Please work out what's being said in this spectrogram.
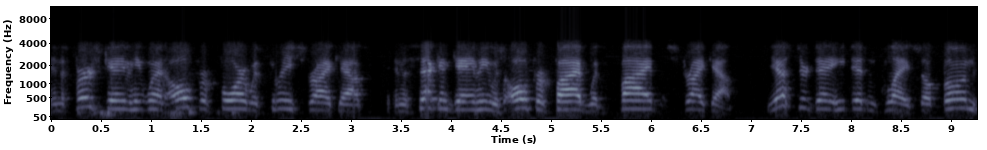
In the first game, he went 0 for 4 with three strikeouts. In the second game, he was 0 for 5 with five strikeouts. Yesterday, he didn't play, so Boone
